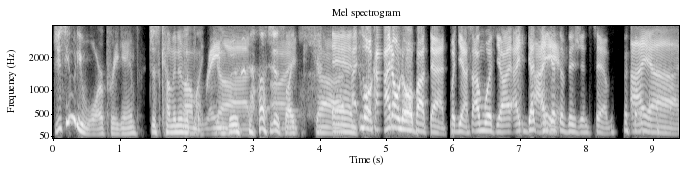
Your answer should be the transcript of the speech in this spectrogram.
Did you see what he wore pregame? Just coming in Oh with my the rain God. boot. Just My like, God. and- I- look, I don't know about that, but yes, I'm with you. I, I get, I, I- get the vision, Tim. I uh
